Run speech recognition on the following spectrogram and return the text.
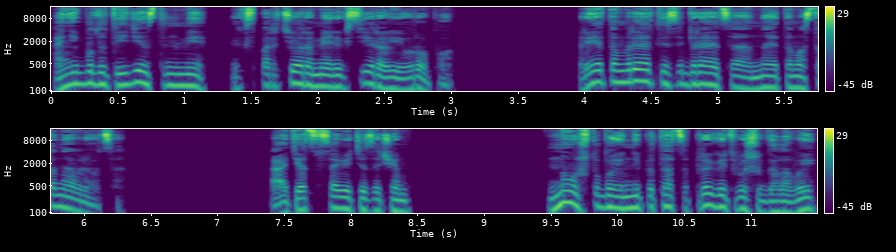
Они будут единственными экспортерами эликсира в Европу. При этом вряд ли собирается на этом останавливаться. А отец в совете зачем? Ну, чтобы не пытаться прыгать выше головы.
